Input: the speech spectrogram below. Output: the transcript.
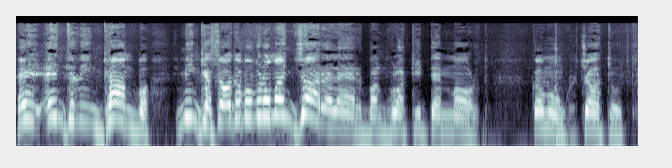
E, entrano in campo. Minchia, se lo dovevano mangiare l'erba, ancora chi è morto. Comunque, ciao a tutti.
